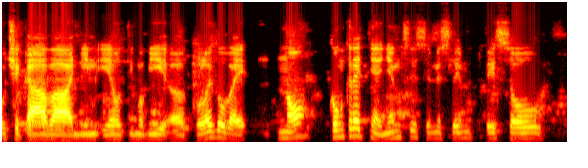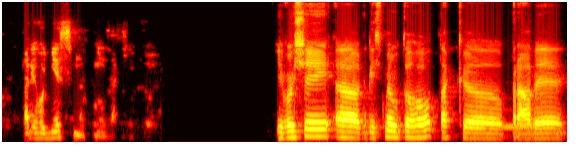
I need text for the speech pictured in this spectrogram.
očekáváním i jeho týmoví uh, kolegové. No, konkrétně Němci si myslím, ty jsou tady hodně smutní zatím. Ivoši, když jsme u toho, tak právě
